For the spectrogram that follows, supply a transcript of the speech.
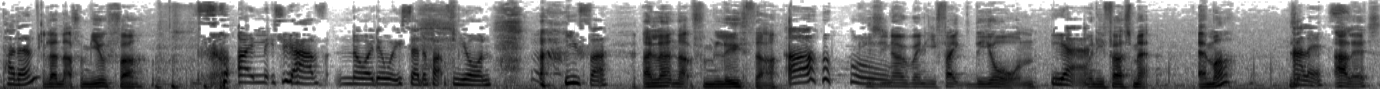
Pardon? I learned that from Yufa. I literally have no idea what you said apart from yawn. Eufa. I learned that from Luther. Oh. Because you know when he faked the yawn, Yeah. when he first met Emma? Is Alice. Alice.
